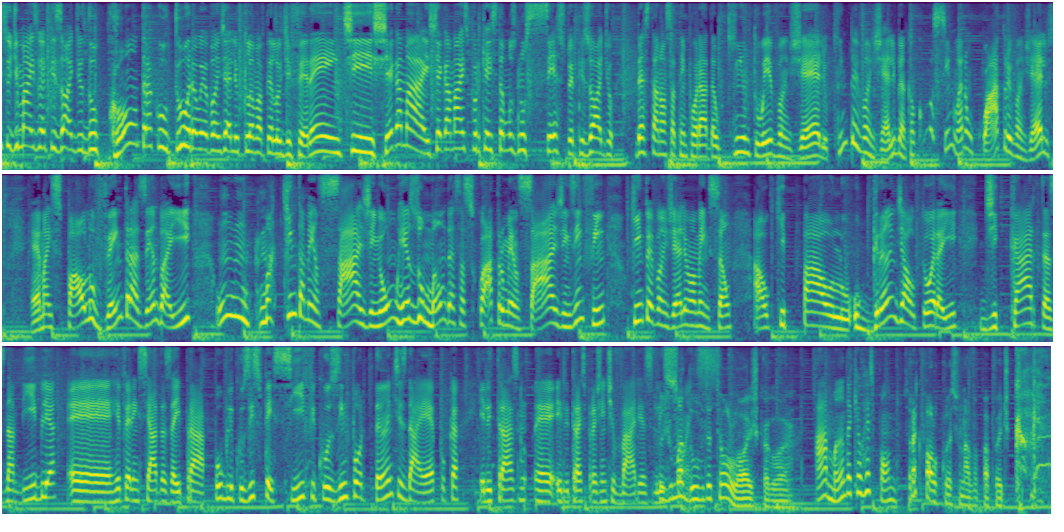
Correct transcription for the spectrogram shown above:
Início de mais um episódio do Contra a Cultura, o Evangelho clama pelo diferente. Chega mais, chega mais, porque estamos no sexto episódio desta nossa temporada, o quinto Evangelho. Quinto Evangelho, Bianca? Como assim? Não eram quatro evangelhos? É, mas Paulo vem trazendo aí um, uma quinta mensagem, ou um resumão dessas quatro mensagens. Enfim, o quinto Evangelho é uma menção ao que Paulo, o grande autor aí de cartas na Bíblia, é, referenciadas aí para públicos específicos específicos, importantes da época. Ele traz, é, ele traz pra gente várias lições. Surgiu uma dúvida teológica agora. Ah, manda que eu respondo. Será que Paulo colecionava papel de carta?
